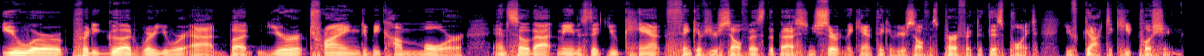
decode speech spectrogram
you were pretty good where you were at, but you're trying to become more, and so that means that you can't think of yourself as the best, and you certainly can't think of yourself as perfect at this point. You've got to keep pushing.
